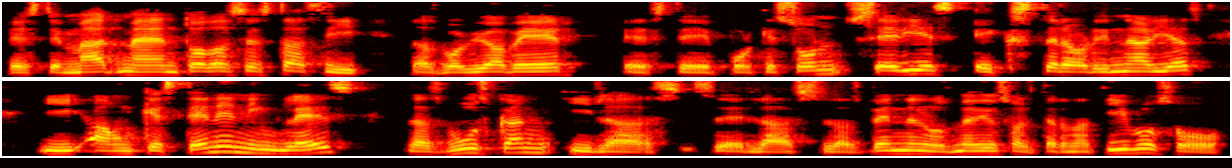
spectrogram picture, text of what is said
este, Mad Men, todas estas y las volvió a ver, este, porque son series extraordinarias y aunque estén en inglés, las buscan y las, las, las ven en los medios alternativos o,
